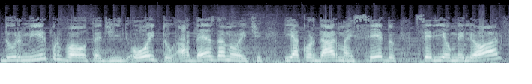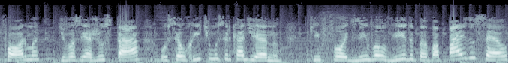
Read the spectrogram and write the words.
Dormir por volta de 8 a 10 da noite e acordar mais cedo seria a melhor forma de você ajustar o seu ritmo circadiano que foi desenvolvido pelo Papai do Céu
